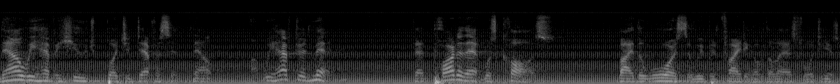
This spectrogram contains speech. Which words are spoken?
Now we have a huge budget deficit. Now, we have to admit that part of that was caused by the wars that we've been fighting over the last 14 years.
